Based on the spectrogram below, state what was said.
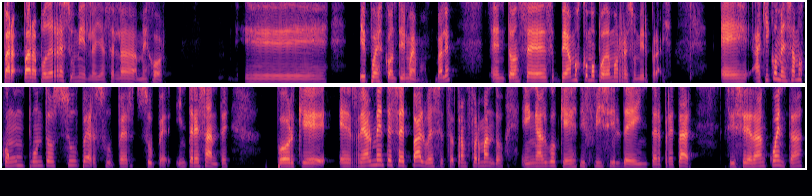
para, para, poder resumirla y hacerla mejor. Y pues continuemos, ¿vale? Entonces, veamos cómo podemos resumir Price. Eh, aquí comenzamos con un punto súper, súper, súper interesante porque eh, realmente set value se está transformando en algo que es difícil de interpretar. Si se dan cuenta,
